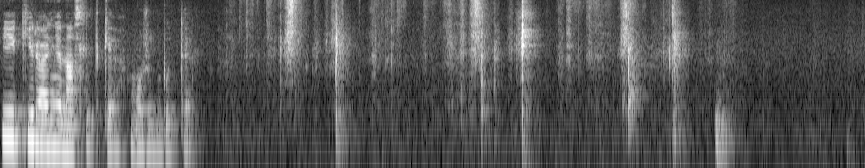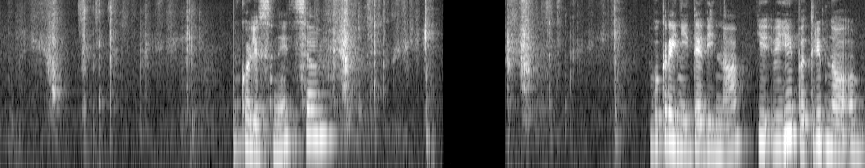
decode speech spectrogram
І які реальні наслідки можуть бути? Колісниця. В Україні йде війна, їй потрібно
